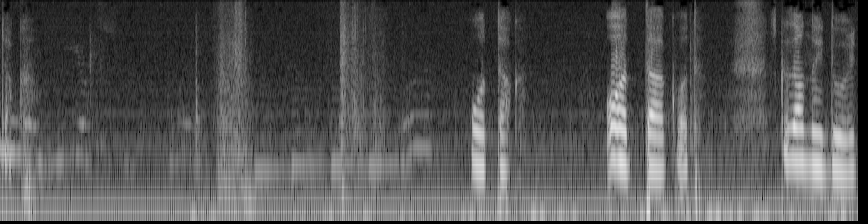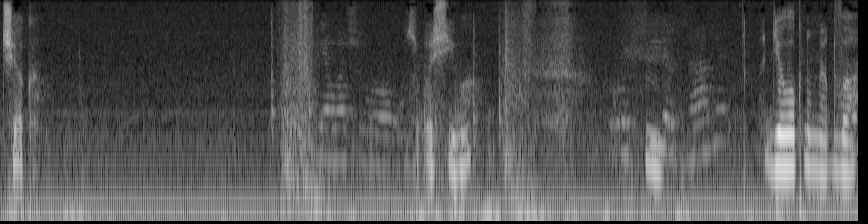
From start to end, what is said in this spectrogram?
Так. Вот так. Вот так вот. Сказал, найду рычаг. Спасибо. М. Диалог номер два.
